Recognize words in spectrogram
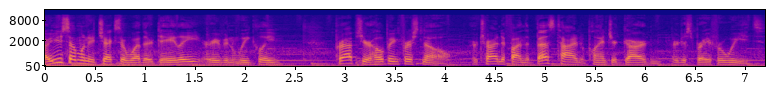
Are you someone who checks the weather daily or even weekly? Perhaps you're hoping for snow or trying to find the best time to plant your garden or to spray for weeds.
